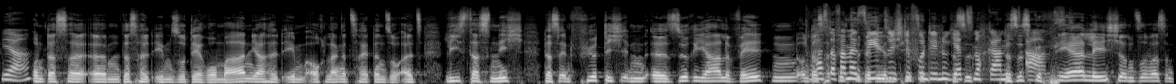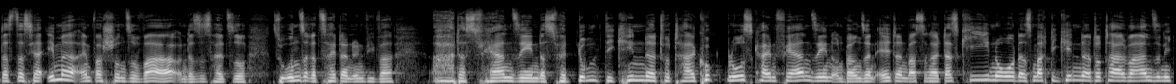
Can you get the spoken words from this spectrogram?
Ja. Und dass, äh, ähm, dass halt eben so der Roman ja halt eben auch lange Zeit dann so als, lies das nicht, das entführt dich in äh, surreale Welten. Und du hast auf einmal Sehnsüchte, von denen du jetzt ist, noch gar nicht Das ist ahnst. gefährlich und sowas. Und dass das ja immer einfach schon so war. Und das ist halt so, zu unserer Zeit dann irgendwie war, ah, das Fernsehen, das verdummt die Kinder total, guckt bloß kein Fernsehen. Und bei unseren Eltern war es dann halt das Kino, das macht die Kinder total wahnsinnig.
